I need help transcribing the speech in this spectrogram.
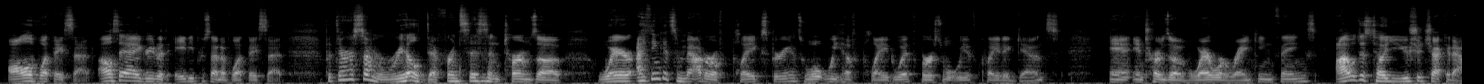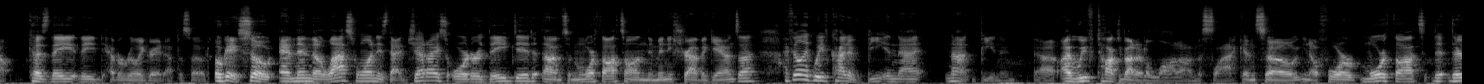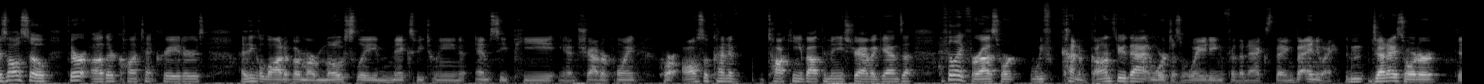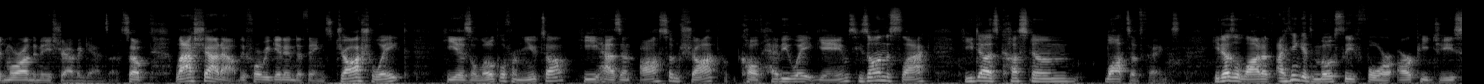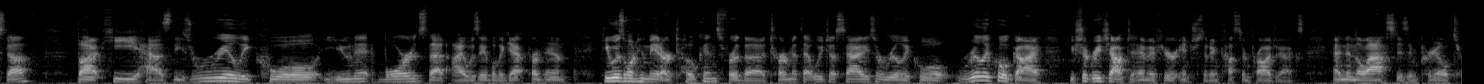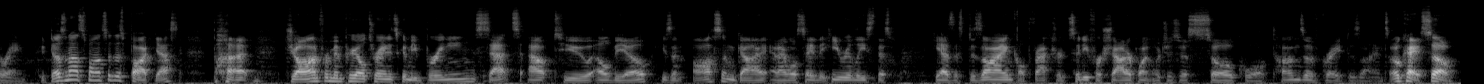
all of what they said. I'll say I agreed with eighty percent of what they said, but there are some real differences in terms of where I think it's a matter of play experience, what we have played with versus what we have played against. And in terms of where we're ranking things, I will just tell you you should check it out because they they have a really great episode. Okay, so and then the last one is that Jedi's Order. They did um, some more thoughts on the mini extravaganza. I feel like we've kind of beaten that, not beaten it. Uh, I, we've talked about it a lot on the Slack, and so you know for more thoughts, th- there's also there are other content creators. I think a lot of them are mostly mixed between MCP and Shatterpoint, who are also kind of talking about the mini extravaganza. I feel like for us, we're we've kind of gone through that, and we're just waiting for the next thing. But anyway, Jedi's Order did more on the mini extravaganza. So last shout out before we get into things, Josh Waite. He is a local from Utah. He has an awesome shop called Heavyweight Games. He's on the Slack. He does custom lots of things. He does a lot of I think it's mostly for RPG stuff, but he has these really cool unit boards that I was able to get from him. He was one who made our tokens for the tournament that we just had. He's a really cool, really cool guy. You should reach out to him if you're interested in custom projects. And then the last is Imperial Terrain, who does not sponsor this podcast, but John from Imperial Terrain is going to be bringing sets out to LVO. He's an awesome guy, and I will say that he released this he has this design called Fractured City for Shatterpoint, which is just so cool. Tons of great designs. Okay, so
